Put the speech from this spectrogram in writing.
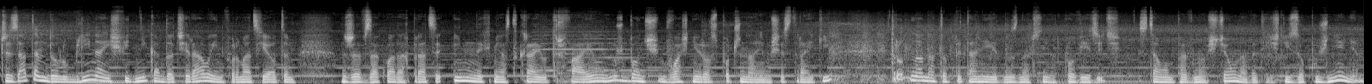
Czy zatem do Lublina i Świdnika docierały informacje o tym, że w zakładach pracy innych miast kraju trwają już bądź właśnie rozpoczynają się strajki? Trudno na to pytanie jednoznacznie odpowiedzieć. Z całą pewnością, nawet jeśli z opóźnieniem,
